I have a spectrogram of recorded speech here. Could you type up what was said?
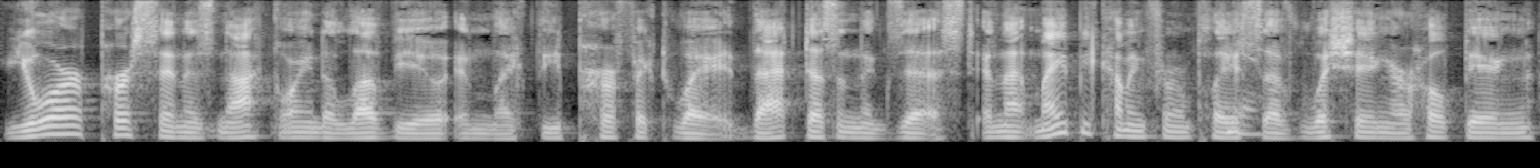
Your person is not going to love you in like the perfect way. That doesn't exist. And that might be coming from a place yeah. of wishing or hoping.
